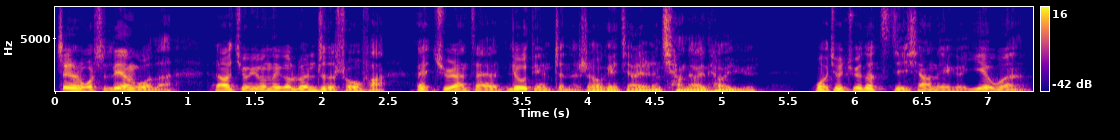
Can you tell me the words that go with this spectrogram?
这个我是练过的。然后就用那个轮指的手法，哎，居然在六点整的时候给家里人抢掉一条鱼，我就觉得自己像那个叶问，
